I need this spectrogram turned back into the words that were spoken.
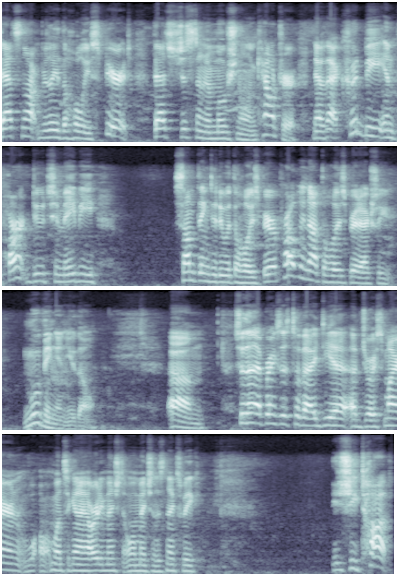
That's not really the Holy Spirit. That's just an emotional encounter. Now that could be in part due to maybe something to do with the Holy Spirit. Probably not the Holy Spirit actually moving in you, though. Um, so then that brings us to the idea of Joyce Meyer. And uh, once again, I already mentioned it. We'll mention this next week. She taught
